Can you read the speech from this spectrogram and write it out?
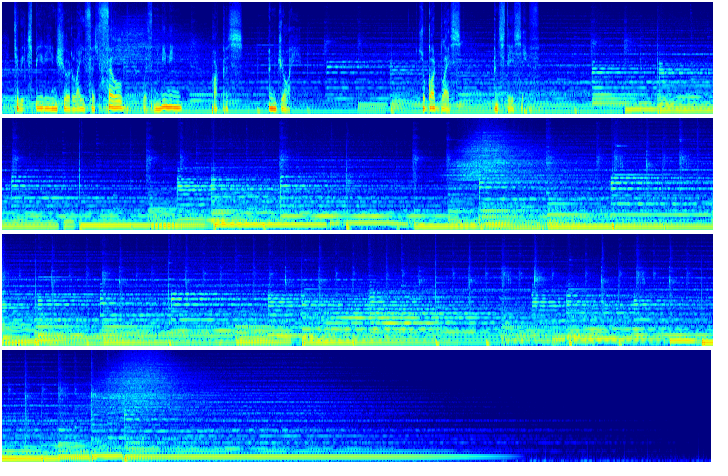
to experience your life as filled with meaning, purpose, and joy. So God bless and stay safe.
